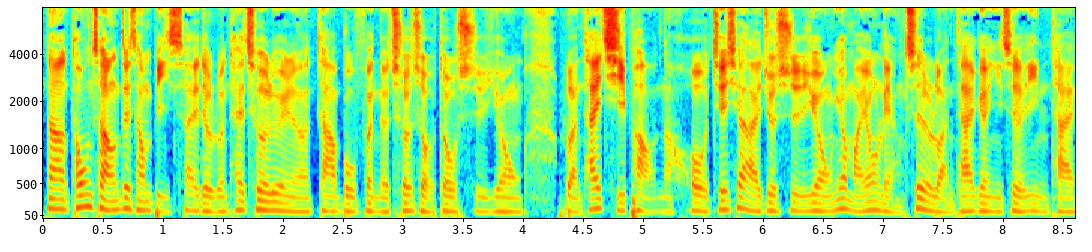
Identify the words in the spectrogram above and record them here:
那通常这场比赛的轮胎策略呢，大部分的车手都都是用软胎起跑，然后接下来就是用，要么用两次的软胎跟一次的硬胎，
